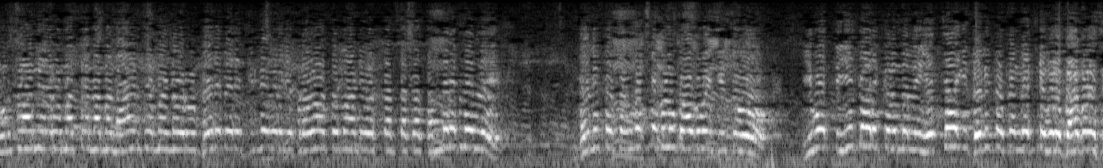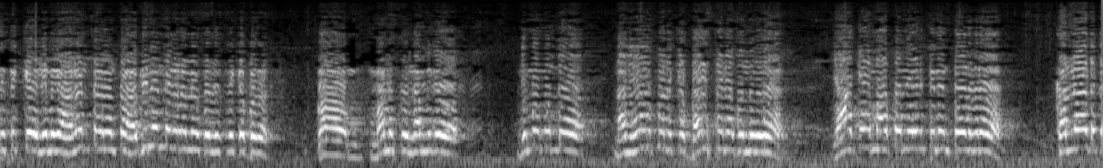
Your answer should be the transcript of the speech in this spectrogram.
ಮುನಸ್ವಾಮಿ ಅವರು ಮತ್ತೆ ನಮ್ಮ ನಾರಾಯಣಸ್ವಾಮಣ್ಣವರು ಬೇರೆ ಬೇರೆ ಜಿಲ್ಲೆಗಳಿಗೆ ಪ್ರವಾಸ ಮಾಡಿ ಸಂದರ್ಭದಲ್ಲಿ ದಲಿತ ಸಂಘಟನೆಗಳು ಭಾಗವಹಿಸಿದ್ದವು. ಇವತ್ತು ಈ ಕಾರ್ಯಕ್ರಮದಲ್ಲಿ ಹೆಚ್ಚಾಗಿ ದಲಿತ ಸಂಘಟನೆಗಳು ಭಾಗವಹಿಸಿದ್ದಕ್ಕೆ ನಿಮಗೆ ಅನಂತ ಅನಂತ ಅಭಿನಂದನೆಗಳನ್ನು ಸಲ್ಲಿಸಲಿಕ್ಕೆ ಮನಸ್ಸು ನಮಗೆ, ನಿಮ್ಮ ಮುಂದೆ ನಾನು ಹೇಳಿಕೊಳ್ಳಕ್ಕೆ ಬಯಸ್ತೇನೆ ಬಂಧುಗಳೇ. ಯಾಕೆ ಮಾತನ್ನು ಹೇಳ್ತೀನಿ ಅಂತ ಹೇಳಿದ್ರೆ, ಕರ್ನಾಟಕ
